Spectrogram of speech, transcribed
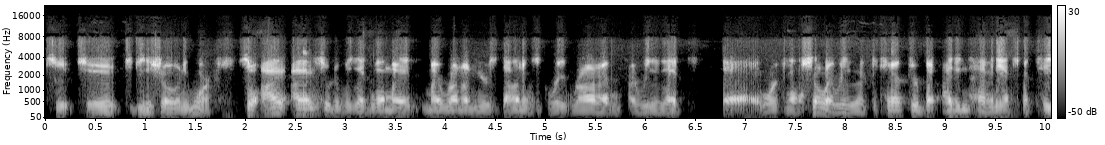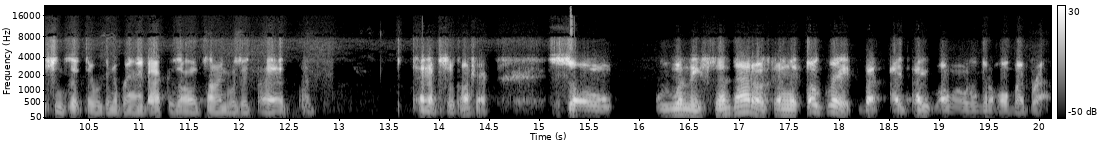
to, to, to do the show anymore. So I, I sort of was like, well, my, my run on here is done. It was a great run. I, I really liked uh, working on the show. I really liked the character, but I didn't have any expectations that they were going to bring me back because all I'd signed was a, a, a 10 episode contract. So when they said that, I was kind of like, oh, great. But I, I, I wasn't going to hold my breath.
